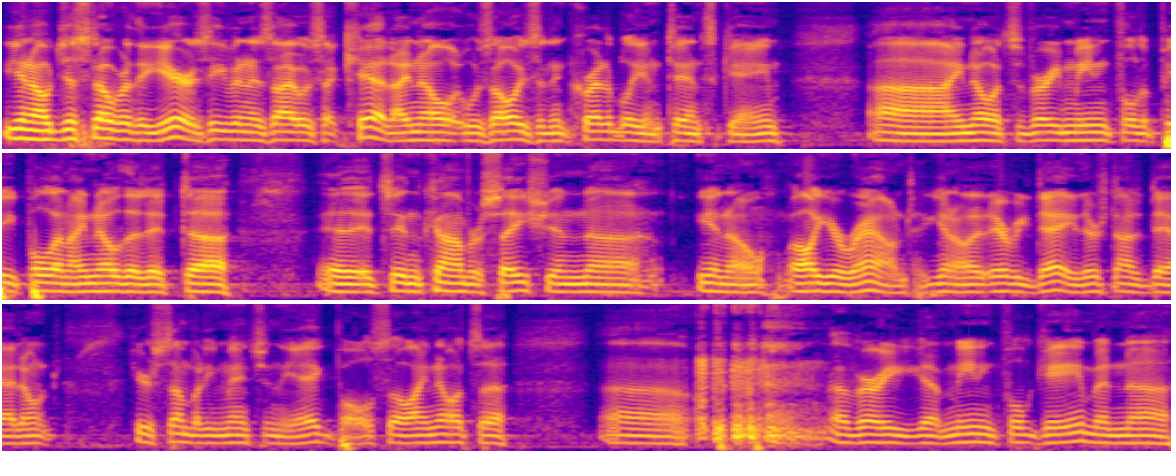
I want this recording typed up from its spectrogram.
you know, just over the years, even as I was a kid, I know it was always an incredibly intense game. Uh, I know it's very meaningful to people, and I know that it uh, it's in conversation, uh, you know, all year round. You know, every day. There's not a day I don't hear somebody mention the Egg Bowl. So I know it's a uh, a very uh, meaningful game, and uh,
